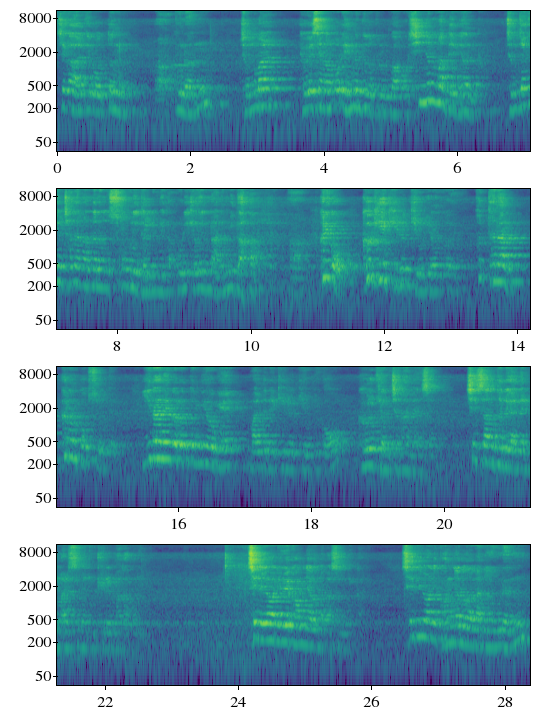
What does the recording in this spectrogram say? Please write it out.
제가 알기로 어떤 어, 분은 정말 교회 생활 오래 했는데도 불구하고 10년만 되면 정장일 찾아간다는 소문이 들립니다. 우리 교인은 아닙니다. 아, 그리고 거기에 귀를 기울이는 거예요. 허탄한 그런 복수들. 이란에 걸었던 미혹의 말들의 귀를 기울이고 그걸 경청하면서 실상 들어야 될 말씀에는 귀를 막아버립니다. 세례요한이 왜 광야로 나갔습니까? 세례요한이 광야로 나간 이유는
